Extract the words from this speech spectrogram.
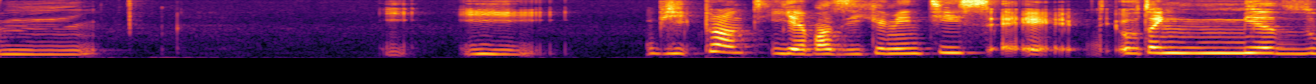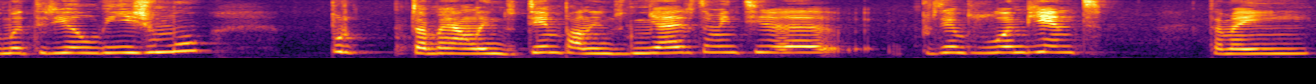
Um, e, e, pronto, e é basicamente isso. É, eu tenho medo do materialismo porque também, além do tempo, além do dinheiro, também tira, por exemplo, o ambiente. Também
